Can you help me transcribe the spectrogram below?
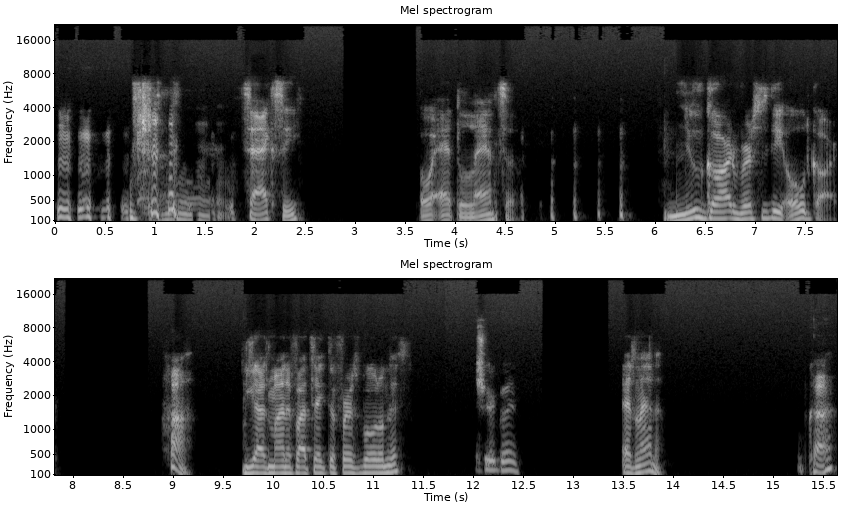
Taxi or Atlanta. New guard versus the old guard. Huh. You guys mind if I take the first vote on this? Sure, go ahead. Atlanta. Okay.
